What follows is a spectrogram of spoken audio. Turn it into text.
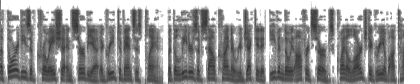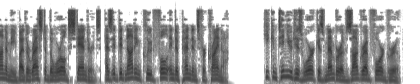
Authorities of Croatia and Serbia agreed to Vance's plan, but the leaders of SAO Krajina rejected it, even though it offered Serbs quite a large degree of autonomy by the rest of the world's standards, as it did not include full independence for Krajina. He continued his work as member of Zagreb 4 Group.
